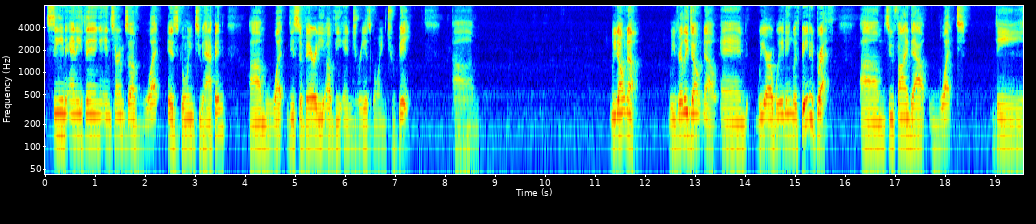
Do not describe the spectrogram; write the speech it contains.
seen anything in terms of what is going to happen, um, what the severity of the injury is going to be. Um, we don't know. We really don't know, and we are waiting with bated breath um, to find out what the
